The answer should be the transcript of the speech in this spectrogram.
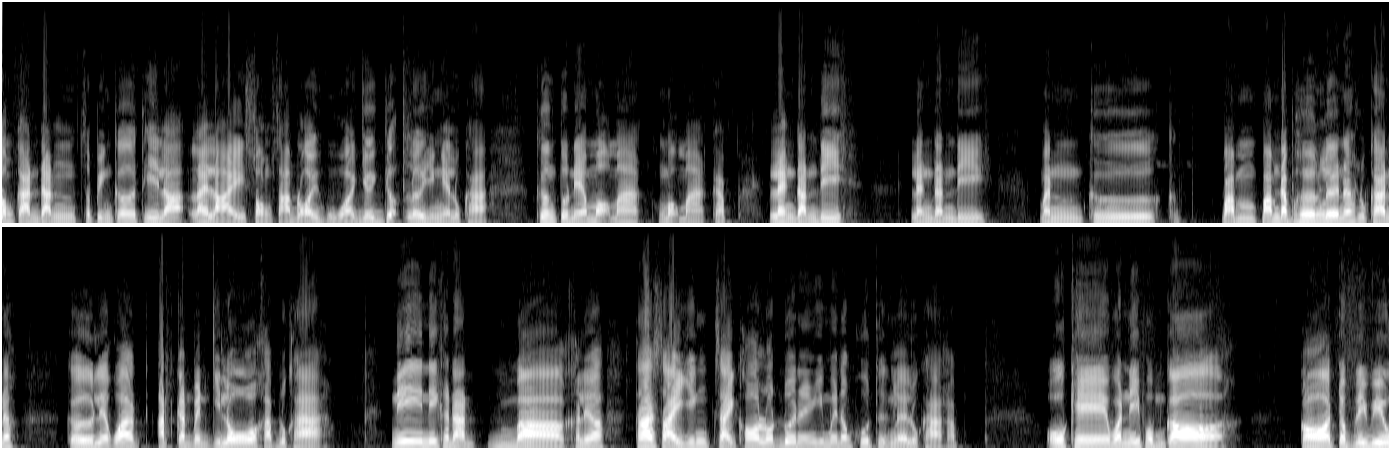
ต้องการดันสปริงเกอร์ทีละหลาย ๆ 2 3 0 0 หัวเยอะ ๆ เลยอย่างเงี้ยลูกค้า เครื่องตัวนี้เหมาะมากเหมาะมากครับ แรงดันดี แรงดันดี มันคือปั๊มปั๊มดับเพลิงเลยนะลูกค้าเนะคือเรียกว่าอัดกันเป็นกิโลครับลูกค้า นี่นี่ขนาดอ่าเขาเรียกว่าถ้าใส่ยิ่งใส่ข้อรถด้วยนะยิ่งไม่ต้องพูดถึงเลยลูกค้าครับ โอเค วันนี้ผมก็ขอจบรีวิว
